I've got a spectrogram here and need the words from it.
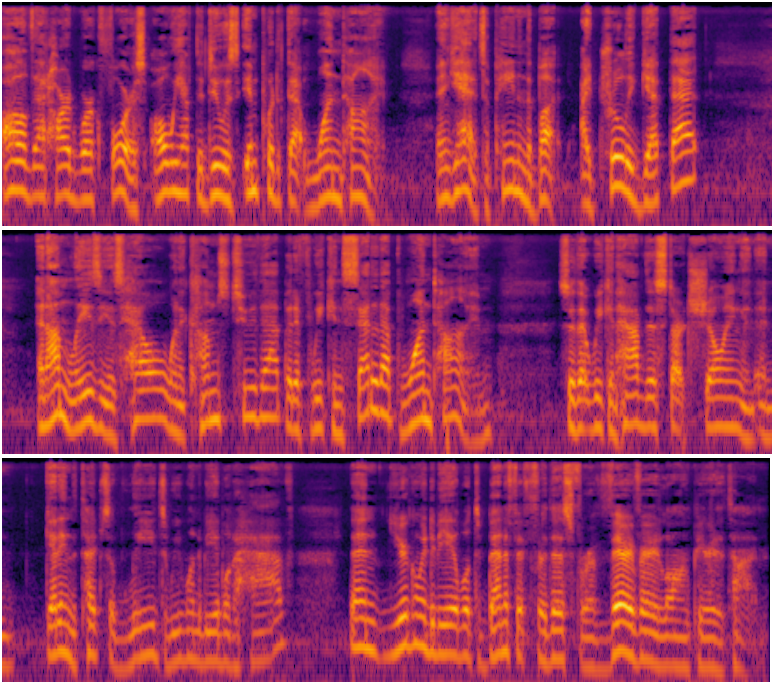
all of that hard work for us. All we have to do is input it that one time. And yeah, it's a pain in the butt. I truly get that. And I'm lazy as hell when it comes to that. But if we can set it up one time so that we can have this start showing and, and getting the types of leads we want to be able to have, then you're going to be able to benefit for this for a very, very long period of time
